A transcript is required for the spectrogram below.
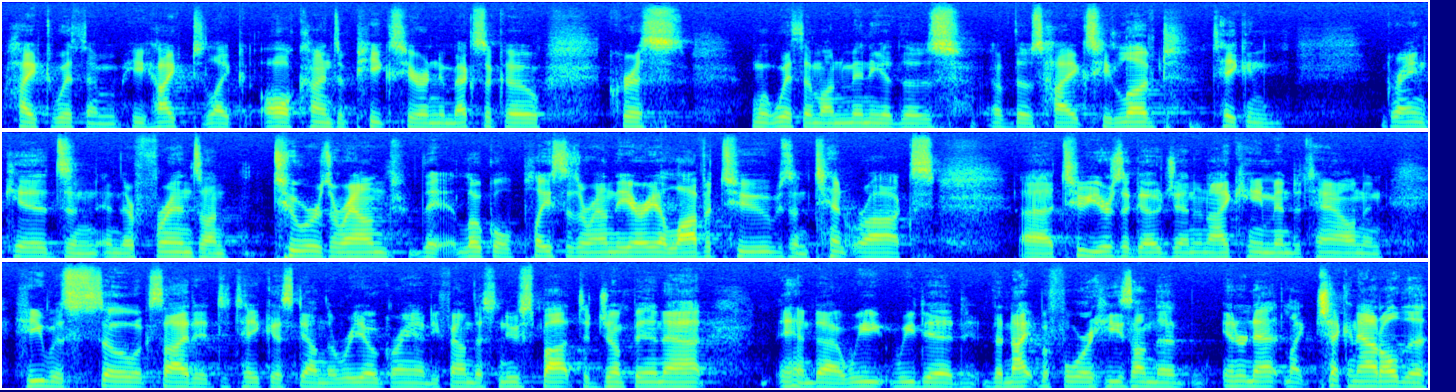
hiked with him. He hiked like all kinds of peaks here in New Mexico. Chris went with him on many of those of those hikes. He loved taking grandkids and, and their friends on tours around the local places around the area, lava tubes and tent rocks. Uh, two years ago, Jen and I came into town, and he was so excited to take us down the Rio Grande. He found this new spot to jump in at, and uh, we we did the night before. He's on the internet, like checking out all the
